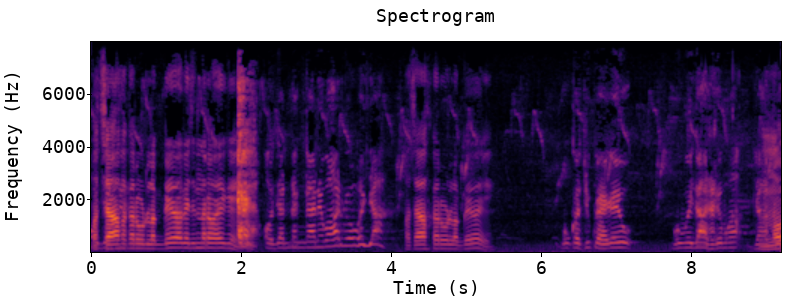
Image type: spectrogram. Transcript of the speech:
पचास करोड़ लग गए गजेंद्र भाई के और ने मार दो भैया पचास करोड़ लग गए भाई वो कछु कह गए हो घूमे जा सके वहाँ नौ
